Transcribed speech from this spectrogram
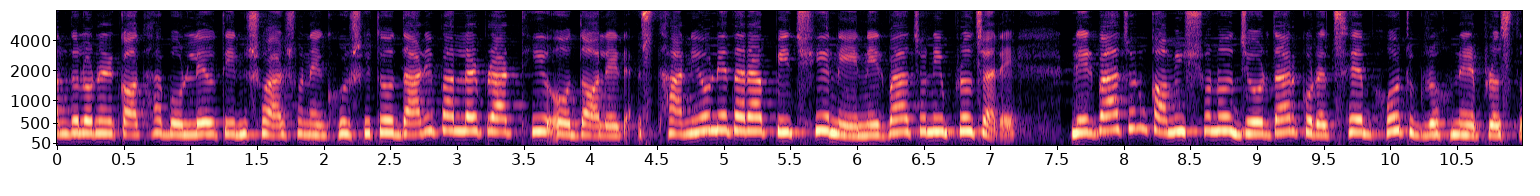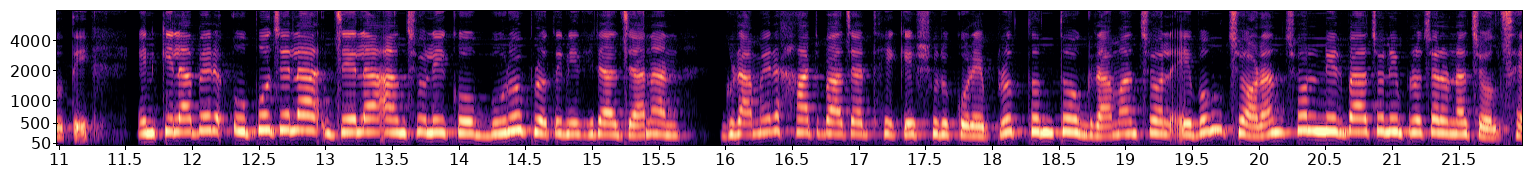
আন্দোলনের কথা বললেও তিনশো আসনে ঘোষিত দাঁড়িপাল্লার প্রার্থী ও দলের স্থানীয় নেতারা পিছিয়ে নিয়ে নির্বাচনী প্রচারে। নির্বাচন কমিশনও জোরদার করেছে ভোট গ্রহণের প্রস্তুতি। ইনকিলাবের উপজেলা, জেলা আঞ্চলিক ও ব্যুরো প্রতিনিধিরা জানান গ্রামের হাট বাজার থেকে শুরু করে প্রত্যন্ত গ্রামাঞ্চল এবং চরাঞ্চল নির্বাচনী প্রচারণা চলছে।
